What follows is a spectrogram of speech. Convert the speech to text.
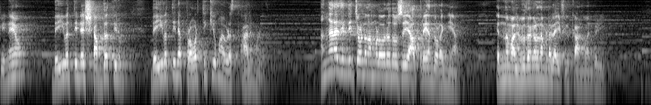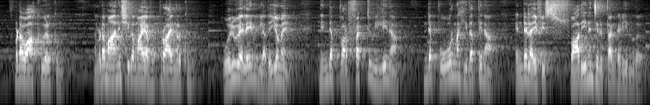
പിന്നെയോ ദൈവത്തിന്റെ ശബ്ദത്തിനും ദൈവത്തിന്റെ പ്രവർത്തിക്കുമാണ് ഇവിടെ സ്ഥാനമുള്ളത് അങ്ങനെ ചിന്തിച്ചുകൊണ്ട് നമ്മൾ ഓരോ ദിവസവും യാത്ര ചെയ്യാൻ തുടങ്ങിയാൽ എന്നും അത്ഭുതങ്ങൾ നമ്മുടെ ലൈഫിൽ കാണുവാൻ കഴിയും. നമ്മുടെ വാക്കുകൾക്കും നമ്മുടെ മാനുഷികമായ അഭിപ്രായങ്ങൾക്കും ഒരു വിലയുമില്ല. ദൈവമേ നിന്റെ പെർഫെക്റ്റ് വില്ലിനാ നിന്റെ പൂർണ ഹിതത്തിനാ എന്റെ ലൈഫിൽ സ്വാധീനം ചെലുത്താൻ കഴിയുന്നത്.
